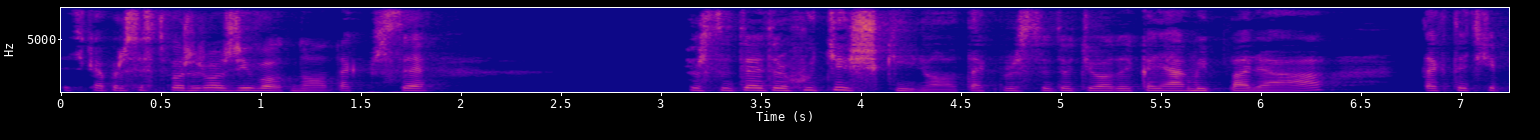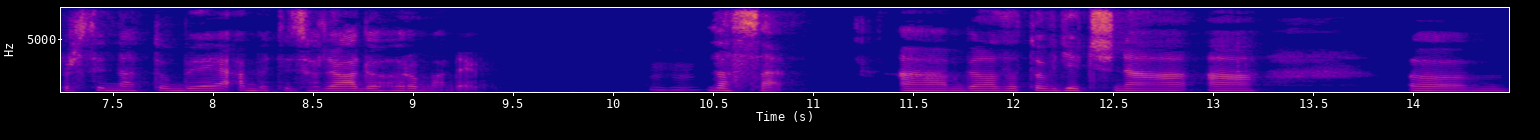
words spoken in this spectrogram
teďka prostě stvořilo život, no, tak prostě, prostě to je trochu těžký, no, tak prostě to tělo teďka nějak vypadá, tak teď je prostě na tobě, aby ty zhodala dohromady. Mm-hmm. Zase. A byla za to vděčná a um,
